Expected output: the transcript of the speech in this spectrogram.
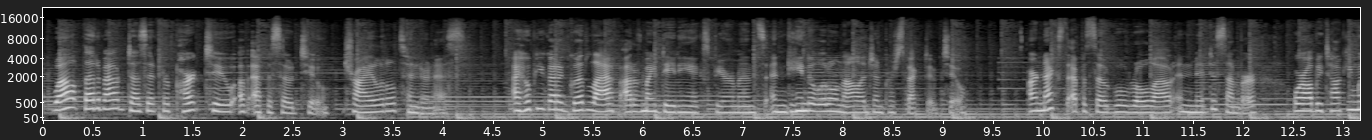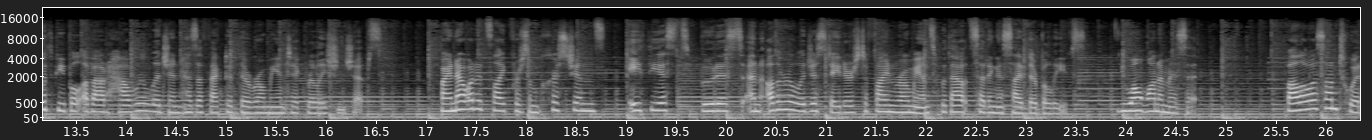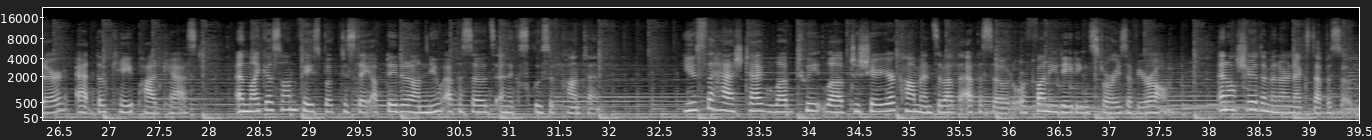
Well, that about does it for part two of episode two Try a Little Tenderness. I hope you got a good laugh out of my dating experiments and gained a little knowledge and perspective too. Our next episode will roll out in mid December, where I'll be talking with people about how religion has affected their romantic relationships. Find out what it's like for some Christians, atheists, Buddhists, and other religious daters to find romance without setting aside their beliefs. You won't want to miss it. Follow us on Twitter at The K Podcast and like us on Facebook to stay updated on new episodes and exclusive content. Use the hashtag LoveTweetLove to share your comments about the episode or funny dating stories of your own, and I'll share them in our next episode.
